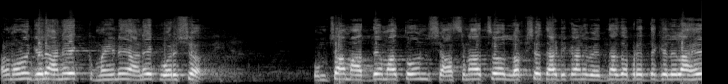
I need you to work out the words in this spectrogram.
आणि म्हणून गेले अनेक महिने अनेक वर्ष तुमच्या माध्यमातून शासनाचं लक्ष त्या ठिकाणी वेधण्याचा प्रयत्न केलेला आहे.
